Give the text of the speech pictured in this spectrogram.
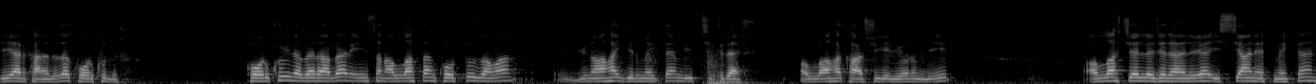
diğer kanadı da korkudur. Korkuyla beraber insan Allah'tan korktuğu zaman günaha girmekten bir titrer. Allah'a karşı geliyorum deyip Allah Celle Celaluhu'ya isyan etmekten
